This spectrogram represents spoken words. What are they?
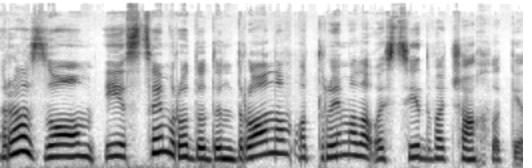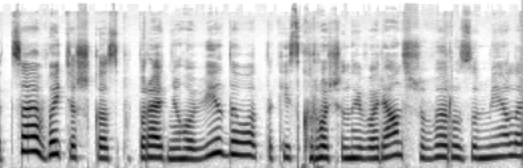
Разом із цим рододендроном отримала ось ці два чахлики. Це витяжка з попереднього відео, такий скорочений варіант, щоб ви розуміли,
